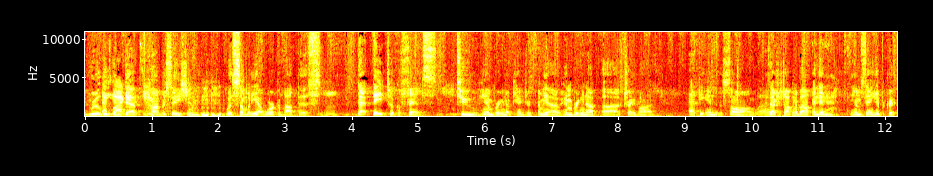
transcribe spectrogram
really That's why I gave it in-depth conversation with somebody at work about this. That they took offense to him bringing up Kendrick. I mean, uh, him bringing up uh, Trayvon at the end of the song. Is that what you're talking about? And then him saying hypocrite.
